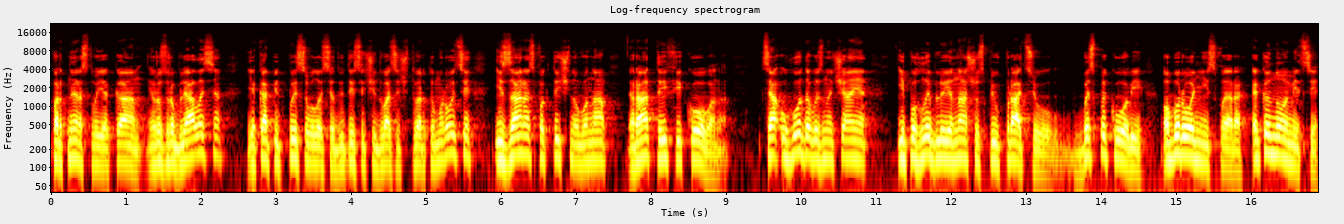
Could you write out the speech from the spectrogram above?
партнерство, яка розроблялася, яка підписувалася у 2024 році, і зараз фактично вона ратифікована. Ця угода визначає і поглиблює нашу співпрацю в безпековій, оборонній сферах, економіці,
